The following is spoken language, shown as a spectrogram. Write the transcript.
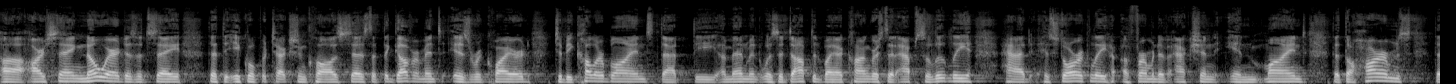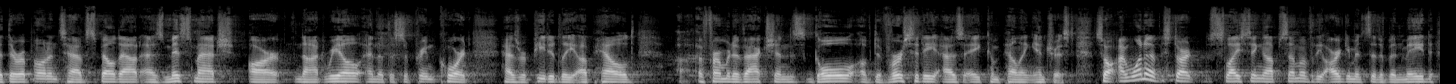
uh, are saying nowhere does it say that the Equal Protection Clause says that the government is required to be colorblind, that the amendment was adopted by a Congress that absolutely had historically affirmative action in mind that the harms that their opponents have spelled out as mismatch are not real, and that the Supreme Court has repeatedly upheld uh, affirmative action's goal of diversity as a compelling interest. So I want to start slicing up some of the arguments that have been made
